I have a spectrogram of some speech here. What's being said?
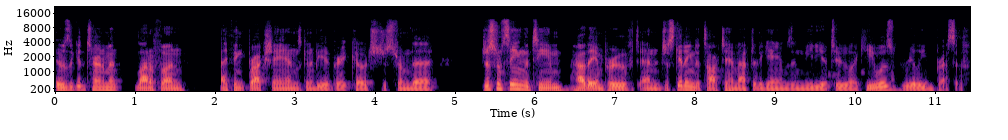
It was a good tournament, a lot of fun. I think Brock Sheahan's going to be a great coach just from the just from seeing the team how they improved and just getting to talk to him after the games and media too. Like he was really impressive.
